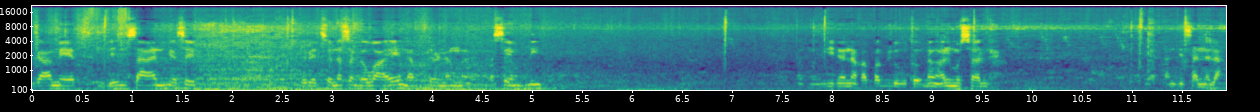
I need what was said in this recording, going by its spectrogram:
gamit, bilisan kasi diretso na sa gawain after ng assembly. Hindi na nakapagluto ng almusal. Pandesal na lang.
